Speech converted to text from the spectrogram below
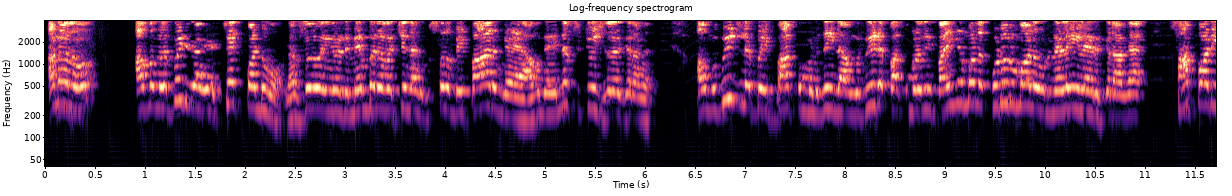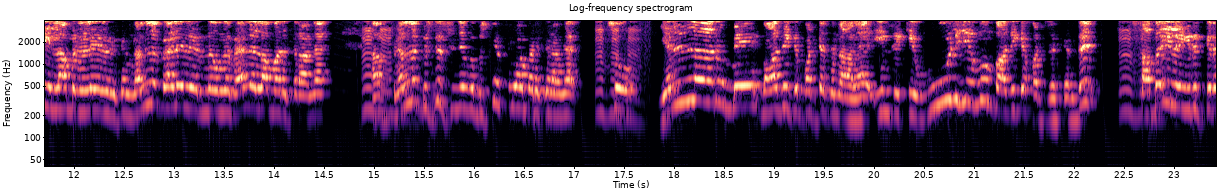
ஆனாலும் அவங்கள போயிட்டு நாங்க செக் பண்ணுவோம். நாங்க சொல்லுவோம் எங்களுடைய மெம்பரை வச்சு நாங்க சொல்ல போய் பாருங்க. அவங்க என்ன சுச்சுவேஷன்ல இருக்கிறாங்க? அவங்க வீட்டுல போய் பார்க்கும் பொழுது இல்ல அவங்க வீடை பார்க்கும் பொழுது பயங்கரமான கொடூரமான ஒரு நிலையில இருக்கிறாங்க. சாப்பாடு இல்லாம நிலையில இருக்காங்க நல்ல வேலையில இருந்தவங்க வேலை இல்லாம இருக்கிறாங்க. நல்ல பிசினஸ் செஞ்சவங்க பிசினஸ் இல்லாம இருக்கிறாங்க. சோ எல்லாருமே பாதிக்கப்பட்டதுனால இன்றைக்கு ஊழியமும் பாதிக்கப்பட்டிருக்கிறது. சபையில இருக்கிற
